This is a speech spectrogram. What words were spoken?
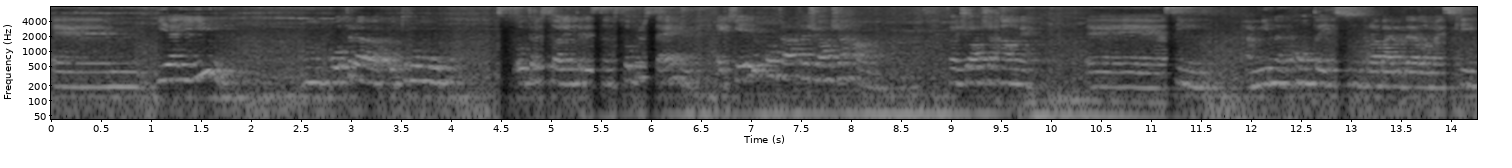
É, e aí, um, outra, outro, outra história interessante sobre o Sérgio é que ele contrata a Georgia Rauner. Então, a Georgia Rauner é, assim, a Mina conta isso no trabalho dela, mas que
